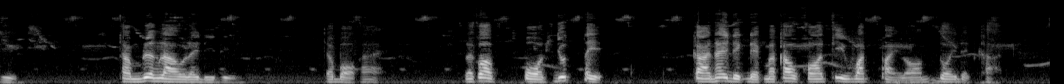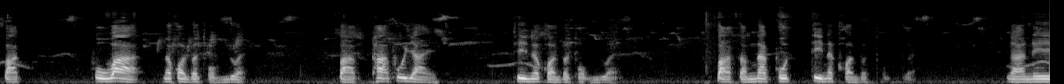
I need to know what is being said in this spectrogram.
ดีทำเรื่องราวอะไรดีๆ จะบอกให้ แล้วก็โปรดยุติการให้เด็กๆมาเข้าคอร์สที่วัดไผ่ล้อมโดยเด็ดขาด ฝากผู้ว่านครปฐมด้วย ฝากพระผู้ใหญ่ที่นครปฐมด้วย ฝากสำนักพุทธที่นครปฐมด้วย งานนี้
